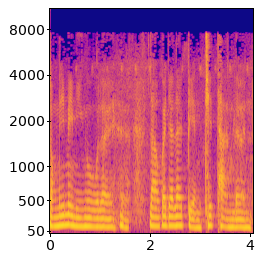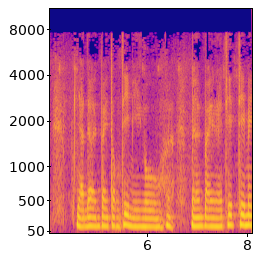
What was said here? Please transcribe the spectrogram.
ตรงนี้ไม่มีงูเลย เราก็จะได้เปลี่ยนทิศทางเดิน อย่าเดินไปตรงที่มีงู เดินไปในทิศที่ไม่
